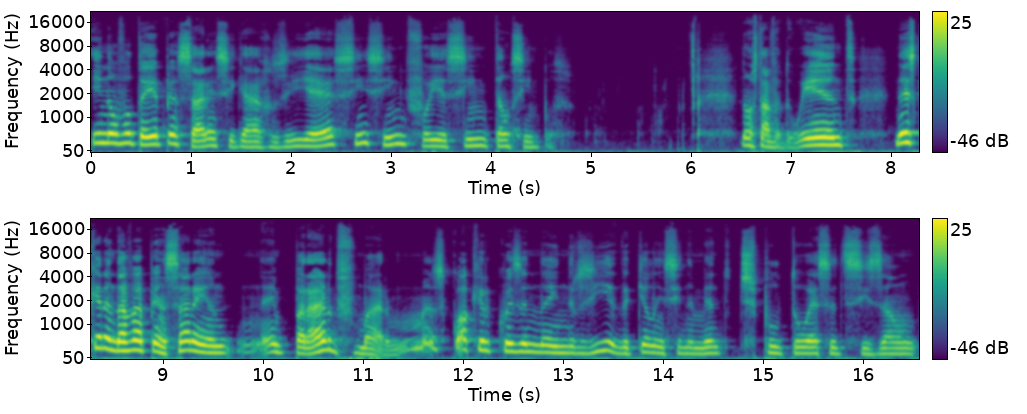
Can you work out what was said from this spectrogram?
E não voltei a pensar em cigarros, e é, sim, sim, foi assim tão simples. Não estava doente, nem sequer andava a pensar em, em parar de fumar, mas qualquer coisa na energia daquele ensinamento despoltou essa decisão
